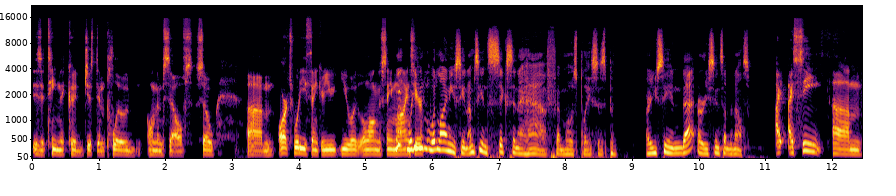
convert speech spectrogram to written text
is a team that could just implode on themselves. So, um, Arch, what do you think? Are you you along the same lines what, here? You, what line are you seeing? I'm seeing six and a half at most places, but are you seeing that, or are you seeing something else? I, I see. Um,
